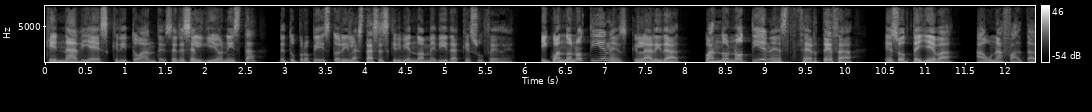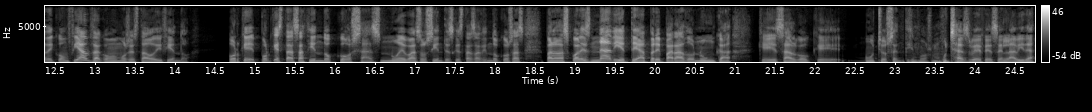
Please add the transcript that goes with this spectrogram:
que nadie ha escrito antes. Eres el guionista de tu propia historia y la estás escribiendo a medida que sucede. Y cuando no tienes claridad, cuando no tienes certeza, eso te lleva a una falta de confianza, como hemos estado diciendo. ¿Por qué? Porque estás haciendo cosas nuevas o sientes que estás haciendo cosas para las cuales nadie te ha preparado nunca, que es algo que muchos sentimos muchas veces en la vida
